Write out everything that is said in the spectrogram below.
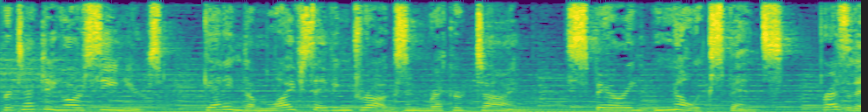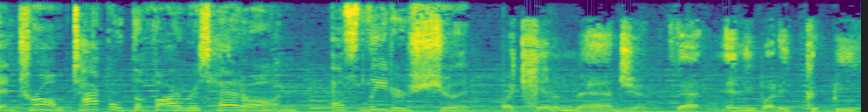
protecting our seniors, getting them life saving drugs in record time, sparing no expense. President Trump tackled the virus head on, as leaders should. I can't imagine that anybody could be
